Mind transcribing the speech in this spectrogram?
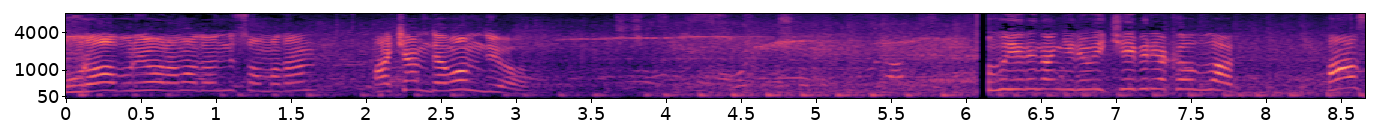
Buğra vuruyor ama döndü sonmadan. Hakem devam diyor. Çoruhlu yeniden geliyor. 2'ye 1 yakaladılar. Pas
